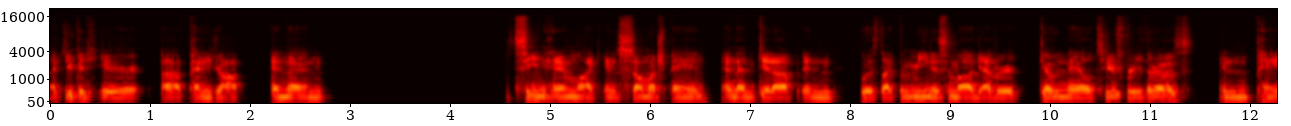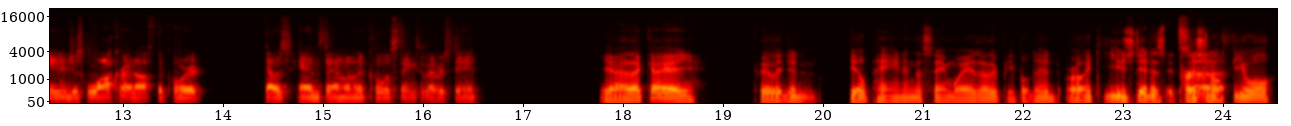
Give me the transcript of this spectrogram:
Like you could hear a penny drop, and then seeing him like in so much pain, and then get up and with like the meanest mug ever, go nail two free throws in pain and just walk right off the court. That was hands down one of the coolest things I've ever seen. Yeah, that guy clearly didn't feel pain in the same way as other people did, or like used it as It's, personal uh, fuel.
